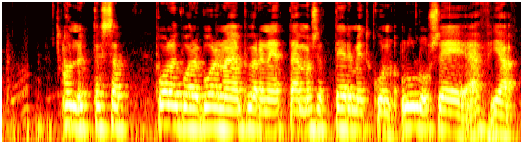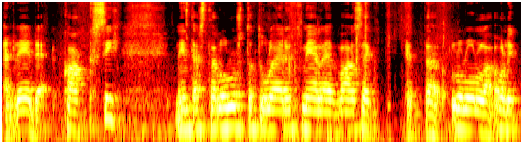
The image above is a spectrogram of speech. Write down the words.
on nyt tässä puolen vuoden vuoden ajan pyörineet tämmöiset termit kuin LULU-CF ja RED 2. Niin tästä Lulusta tulee nyt mieleen vaan se, että Lululla oli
